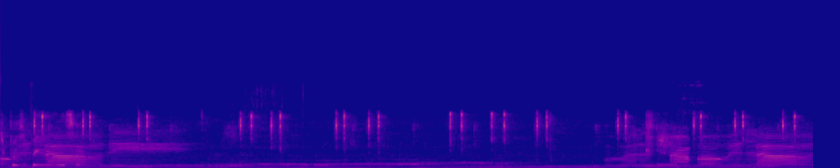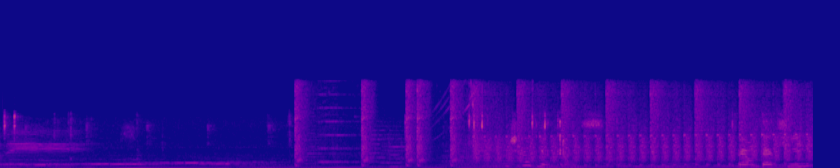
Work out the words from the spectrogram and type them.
Tipo, subindo e descendo. Pronto, aqui.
